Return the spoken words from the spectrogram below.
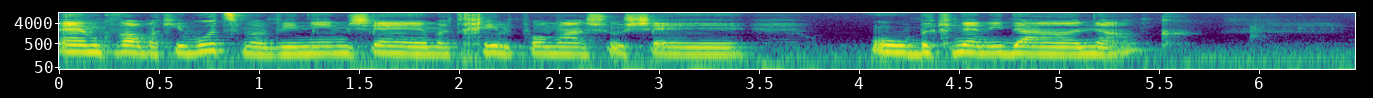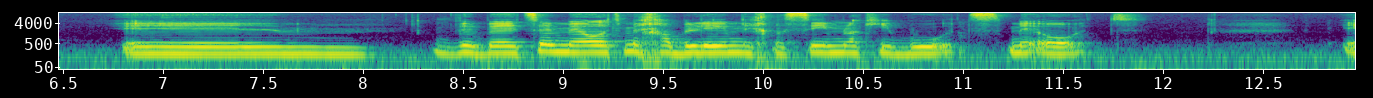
הם כבר בקיבוץ מבינים שמתחיל פה משהו שהוא בקנה מידה ענק. אה, ובעצם מאות מחבלים נכנסים לקיבוץ, מאות. אה,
